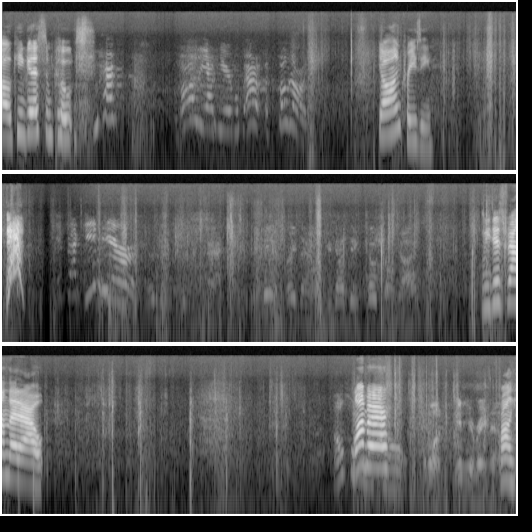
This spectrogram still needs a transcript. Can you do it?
Oh, can you get us some coats? You have Molly out here without a coat on. Y'all, I'm crazy. Ah! Get back in here. Right now. You got big coats on, guys. We just found that out. Lumber! Come on, in here right now. Molly,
